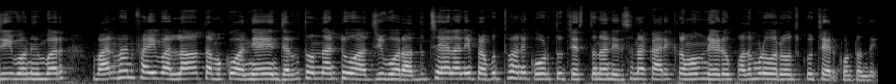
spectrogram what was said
GO number one one five వల్ల తమకు అన్యాయం జరుగుతోందంటూ ఆ జీవో రద్దు చేయాలని ప్రభుత్వాన్ని కోరుతూ చేస్తున్న నిరసన కార్యక్రమం నేడు పదమూడవ రోజుకు చేరుకుంటుంది.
